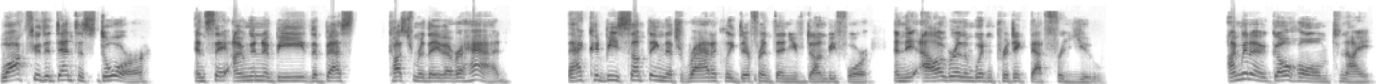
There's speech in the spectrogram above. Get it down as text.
walk through the dentist's door and say, I'm going to be the best customer they've ever had. That could be something that's radically different than you've done before. And the algorithm wouldn't predict that for you. I'm going to go home tonight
